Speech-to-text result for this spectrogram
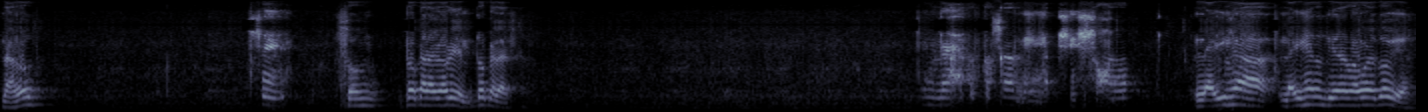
Las dos Sí. son, tócala Gabriel, tócalas. La hija, la hija no tiene armadura todavía.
